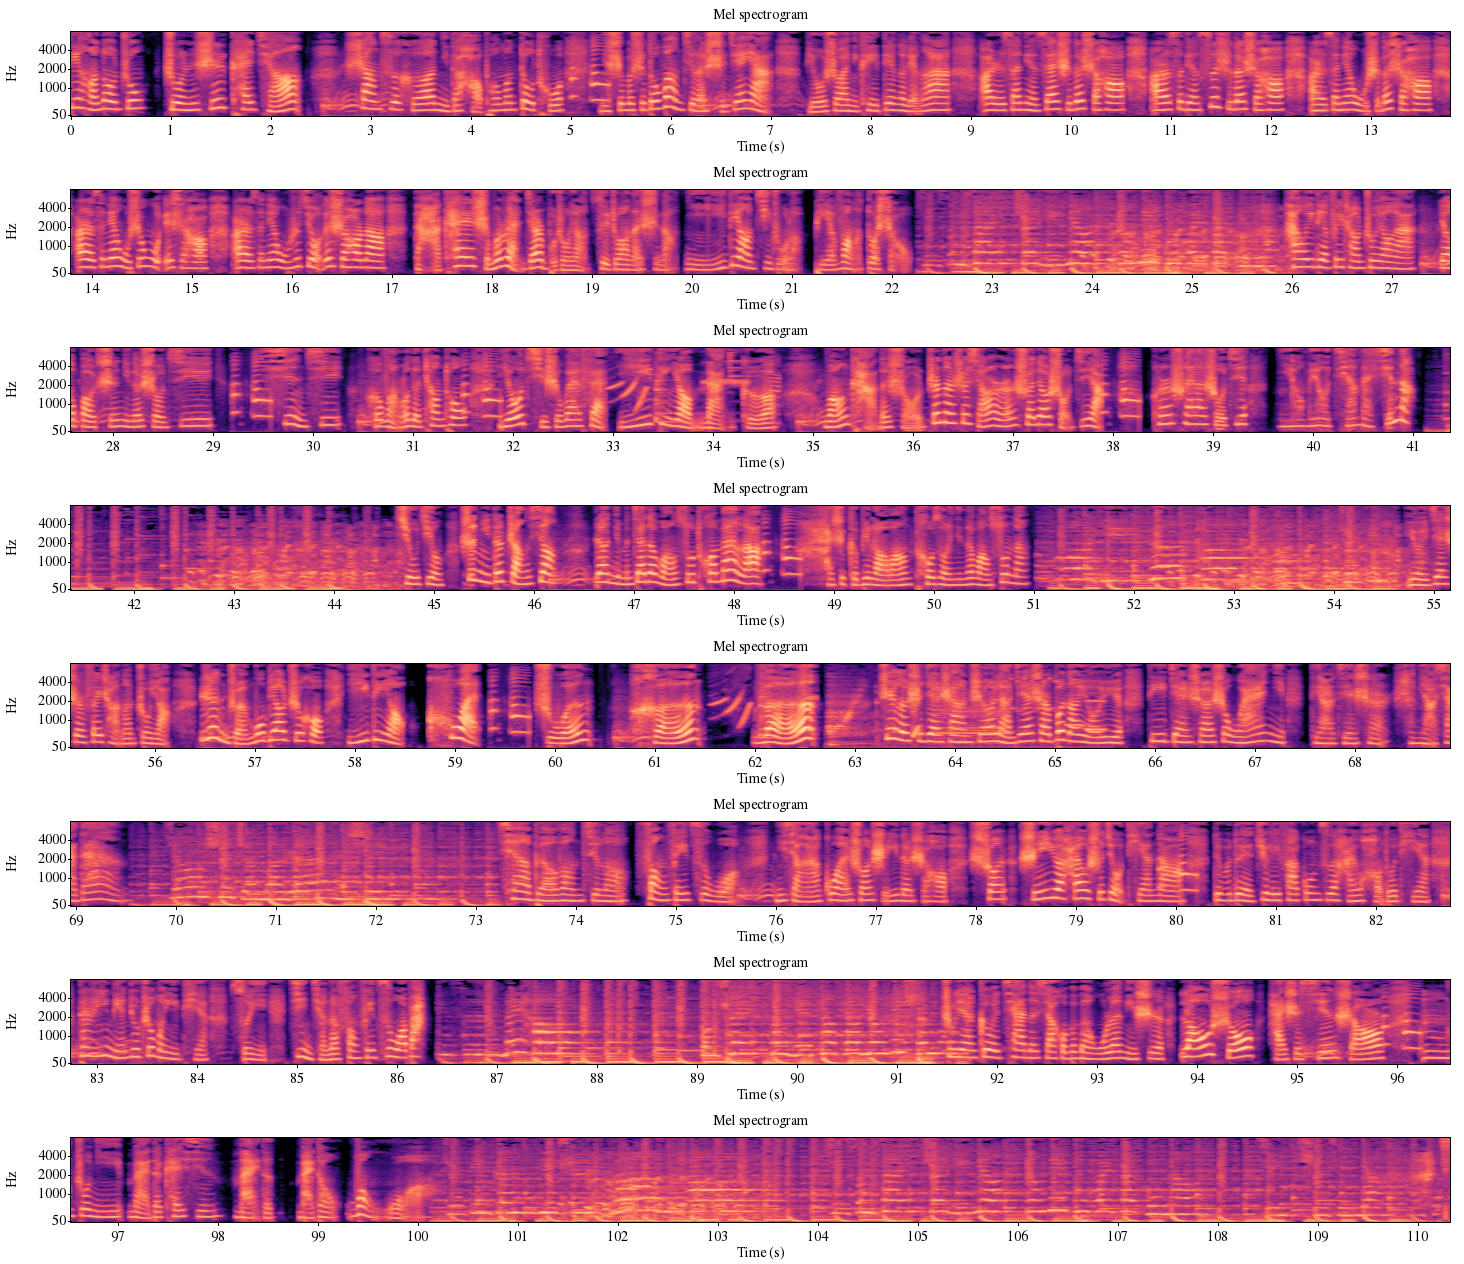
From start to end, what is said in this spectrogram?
定好闹钟，准时开抢。上次和你的好朋友们斗图，你是不是都忘记了时间呀？比如说，你可以定个铃啊，二十三点三十的时候，二十四点四十的时候，二十三点五十的时候，二十三点五十五的时候，二十三点五十九的时候呢？打开什么软件不重要，最重要的是呢，你一定要记住了，别忘了剁手。轻松在这一秒，你不会还有一点非常重要啊，要保持你的手机信息和网络的畅通，尤其是 WiFi 一定要满格。网卡的时候真的是想让人摔掉手机啊，可是摔了手机，你又没有钱买新的。究竟是你的长相让你们家的网速拖慢了，还是隔壁老王偷走了你的网速呢？有一件事非常的重要，认准目标之后一定要快、准、狠、稳。这个世界上只有两件事不能犹豫，第一件事是我爱你，第二件事是秒下单。就是这么任性。千万不要忘记了放飞自我。你想啊，过完双十一的时候，双十一月还有十九天呢，对不对？距离发工资还有好多天，但是一年就这么一天，所以尽情的放飞自我吧。祝愿各位亲爱的小伙伴们，无论你是老手还是新手，嗯，祝你买的开心，买的买到忘我。决定跟你去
